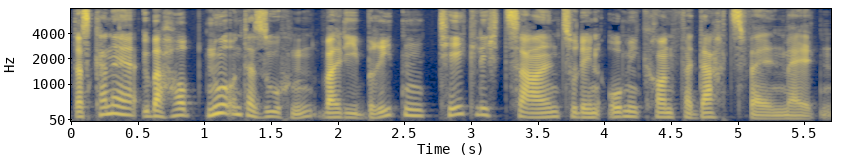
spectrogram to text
Das kann er überhaupt nur untersuchen, weil die Briten täglich Zahlen zu den Omikron-Verdachtsfällen melden.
